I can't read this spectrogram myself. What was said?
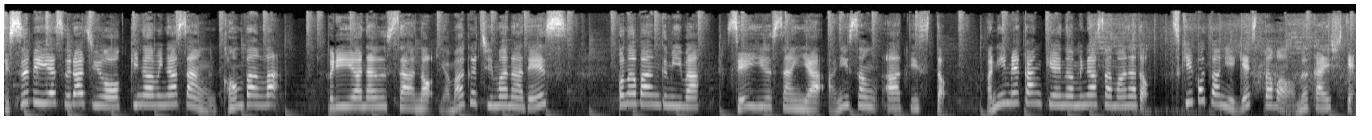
SBS ラジオお聞きの皆さんこんばんは。フリーアナウンサーの山口真奈です。この番組は声優さんやアニソンアーティストアニメ関係の皆様など月ごとにゲストをお迎えして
